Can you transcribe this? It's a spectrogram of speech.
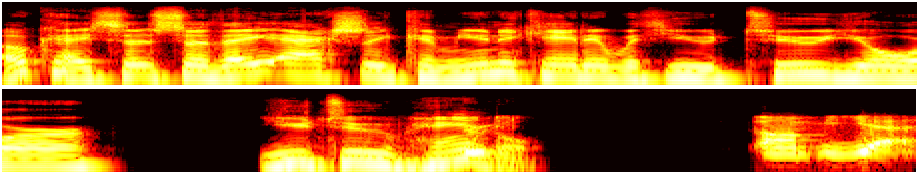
Okay, so so they actually communicated with you to your YouTube handle. Um, yes,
